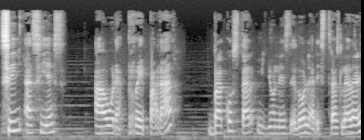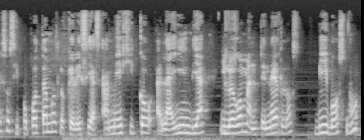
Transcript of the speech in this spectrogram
Sí, así es. Ahora, reparar va a costar millones de dólares. Trasladar esos hipopótamos, lo que decías, a México, a la India y luego mantenerlos vivos, ¿no?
